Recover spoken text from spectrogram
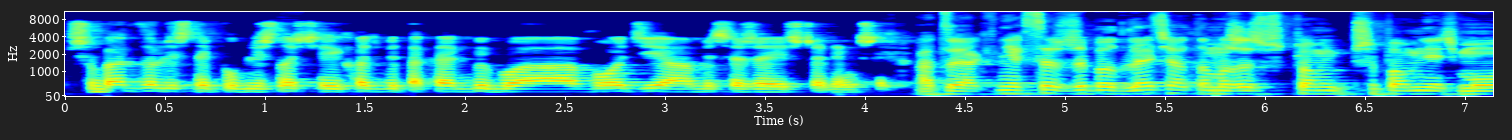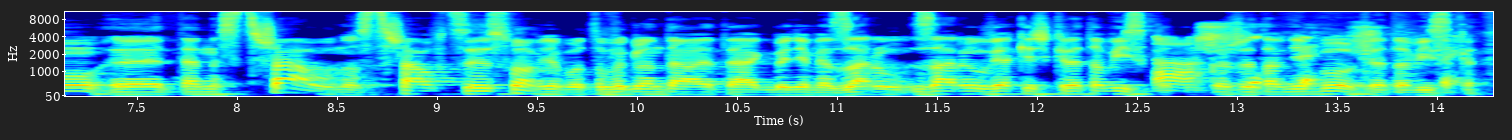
przy bardzo licznej publiczności, choćby taka jakby była w Łodzi, a myślę, że jeszcze większej. A to jak nie chcesz, żeby odleciał, to możesz przypom- przypomnieć mu y, ten strzał, no strzał w cudzysłowie, bo to wyglądało tak jakby, nie wiem, zarył, zarył w jakieś kretowisko, A. tylko że tam nie było kretowiska.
